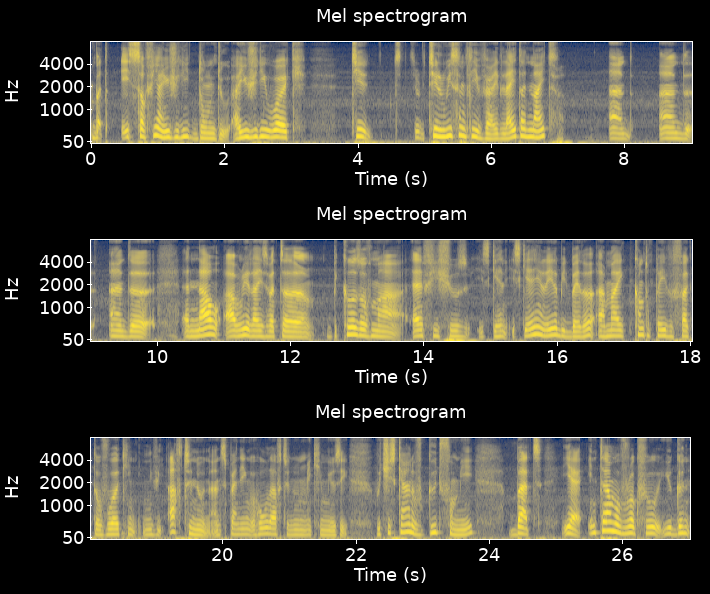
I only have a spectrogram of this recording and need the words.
But it's something I usually don't do. I usually work till till recently very late at night, and and and uh, and now I realize that uh, because of my health issues, it's getting it's getting a little bit better. I might contemplate the fact of working in the afternoon and spending a whole afternoon making music, which is kind of good for me, but yeah in terms of rock flow you can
